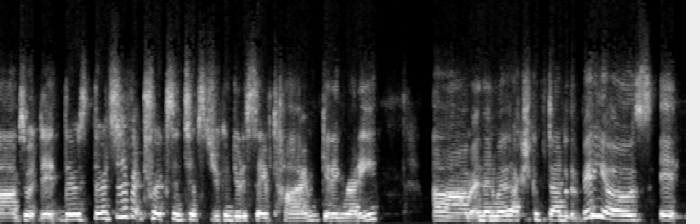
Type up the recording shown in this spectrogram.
Um, so it, it, there's there's different tricks and tips you can do to save time getting ready. Um, and then when it actually comes down to the videos, it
